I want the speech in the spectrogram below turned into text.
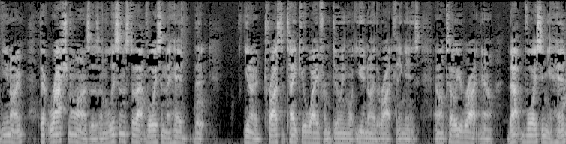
you know, that rationalizes and listens to that voice in the head that, you know, tries to take you away from doing what you know the right thing is. And I'll tell you right now, that voice in your head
